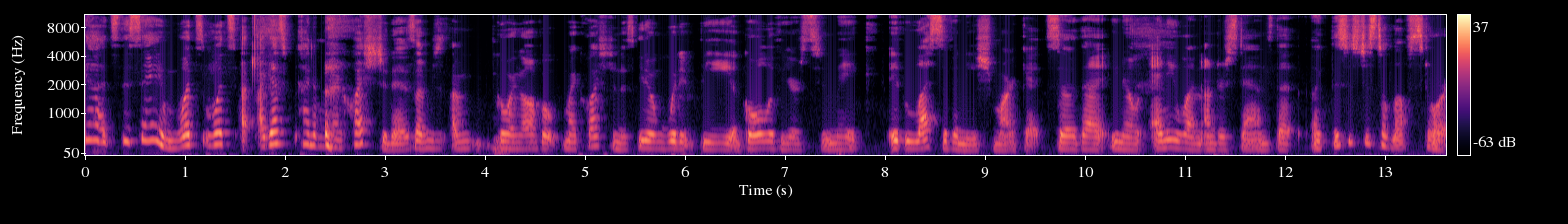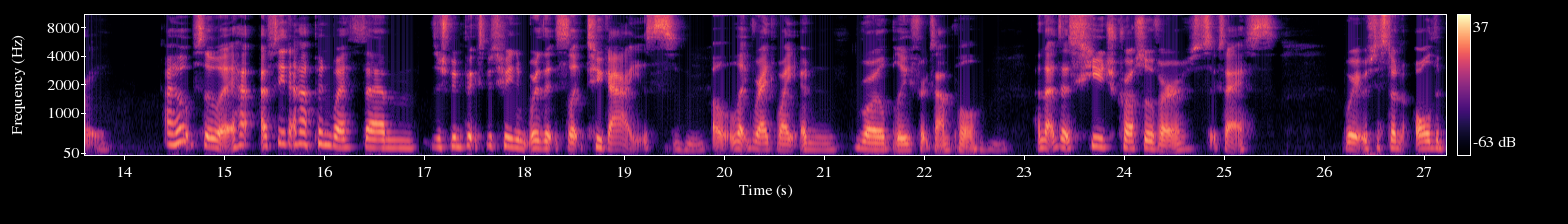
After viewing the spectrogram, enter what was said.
Yeah, it's the same. What's what's I guess kind of my question is I'm just I'm going on, but my question is, you know, would it be a goal of yours to make it less of a niche market so that, you know, anyone understands that like this is just a love story. I hope so. Ha- I've seen it happen with. Um, there's been books between where it's like two guys, mm-hmm. Uh, like Red, White, and Royal Blue, for example, mm-hmm. and that that's huge crossover success, where it was just on all the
